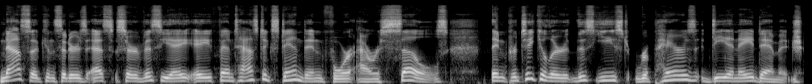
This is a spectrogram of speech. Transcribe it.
NASA considers S. cerevisiae a fantastic stand in for our cells. In particular, this yeast repairs DNA damage,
